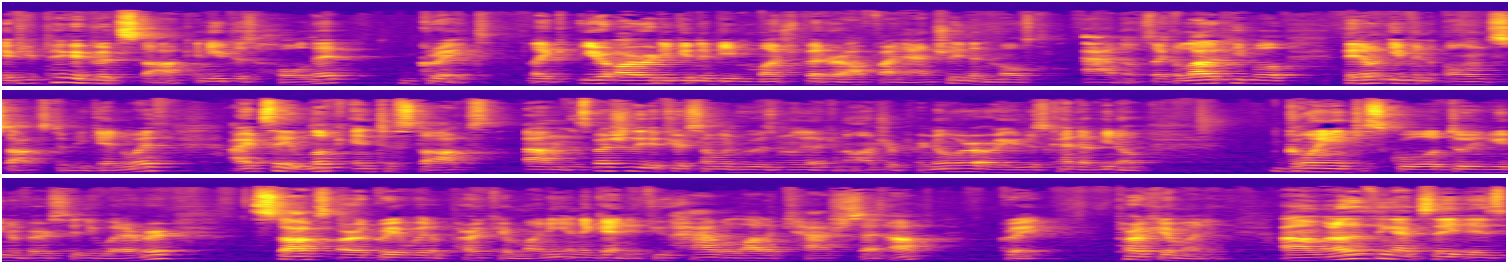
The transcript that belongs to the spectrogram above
If you pick a good stock and you just hold it, great. Like you're already going to be much better off financially than most adults. Like a lot of people, they don't even own stocks to begin with. I'd say look into stocks, um, especially if you're someone who is really like an entrepreneur or you're just kind of you know going into school, doing university, whatever. Stocks are a great way to park your money. And again, if you have a lot of cash set up, great, park your money. Um, another thing I'd say is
